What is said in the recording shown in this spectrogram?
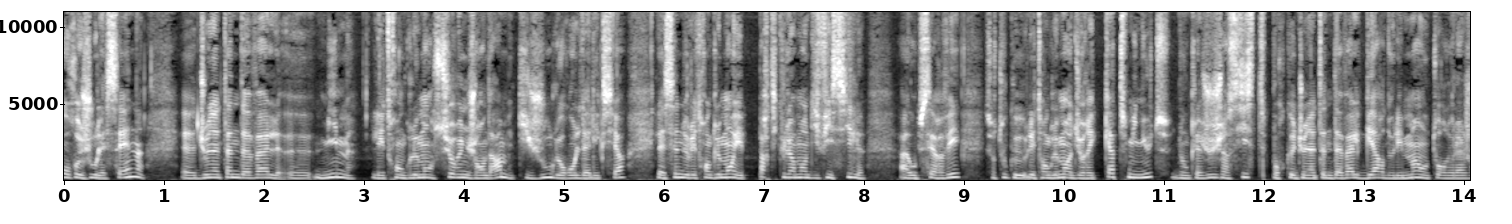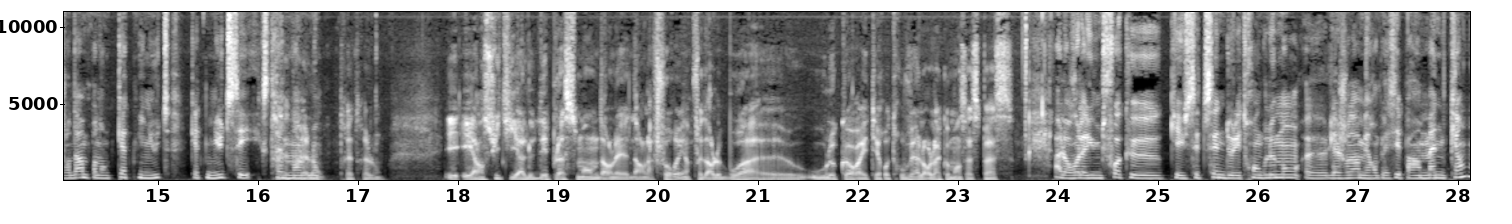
on rejoue la scène. Euh, Jonathan Daval euh, mime l'étranglement sur une gendarme qui joue le rôle d'Alexia. La scène de l'étranglement est particulièrement difficile à observer, surtout que l'étranglement a duré 4 minutes. Donc la juge insiste pour que Jonathan Daval garde les mains autour de la gendarme pendant 4 minutes. 4 minutes, c'est extrêmement long. Très très long. Et, ensuite, il y a le déplacement dans, la forêt, enfin dans le bois, euh, où le corps a été retrouvé. Alors là, comment ça se passe? Alors voilà, une fois qu'il y a eu cette scène de l'étranglement, euh, la gendarme est remplacée par un mannequin.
